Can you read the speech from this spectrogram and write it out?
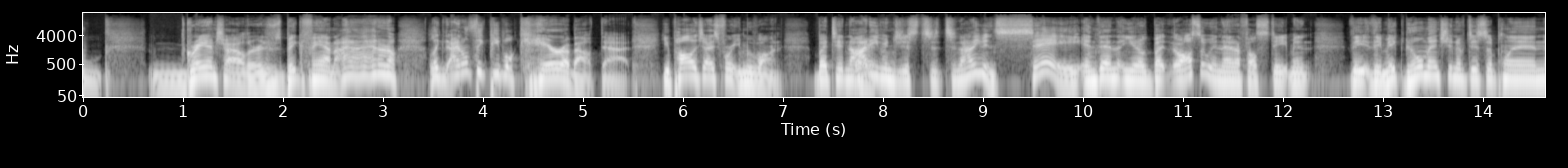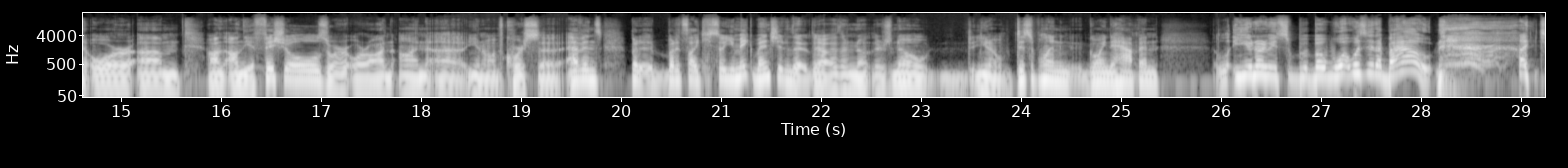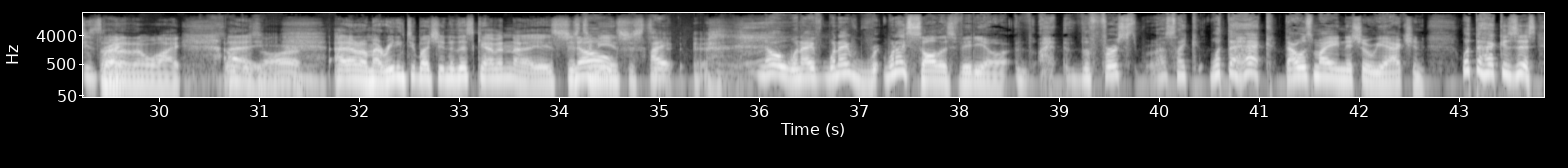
grandchild or who's a big fan. I, I don't know. Like I don't think people care about that. You apologize for it, you move on. But to not Right. even just to, to not even say, and then you know, but also in the NFL statement, they they make no mention of discipline or um on on the officials or or on on uh you know of course uh, Evans. But but it's like so you make mention that there no, there's no you know discipline going to happen. You know what I mean? So, but what was it about? I just I don't know why. I- bizarre. I, don't know. Am I reading too much into this, Kevin? Uh, it's just to me. It's just I- No, when I when I when I saw this video, the first I was like, "What the heck?" That was my initial reaction. What the heck is this?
